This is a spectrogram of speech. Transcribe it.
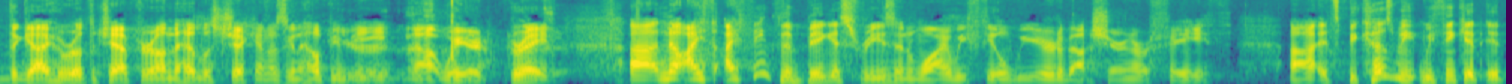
The guy who wrote the chapter on the headless chicken is going to help you be not weird. Great. Uh, no, I, th I think the biggest reason why we feel weird about sharing our faith uh, it's because we, we think it, it,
